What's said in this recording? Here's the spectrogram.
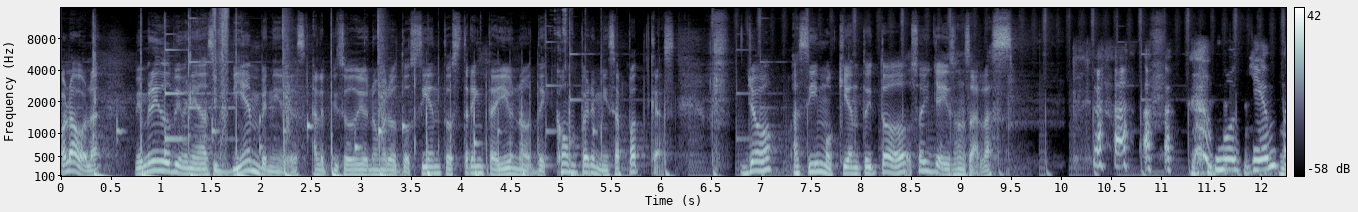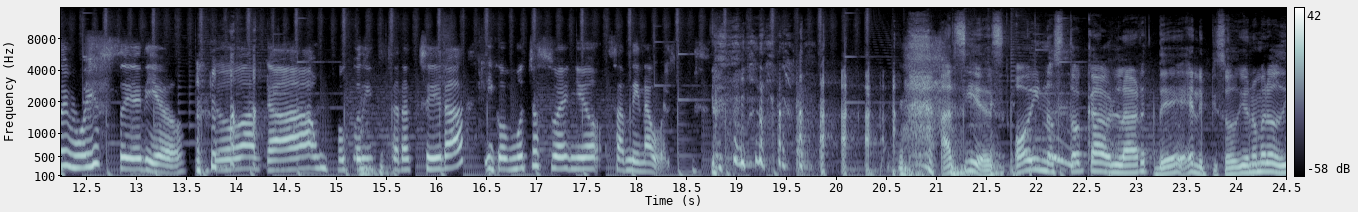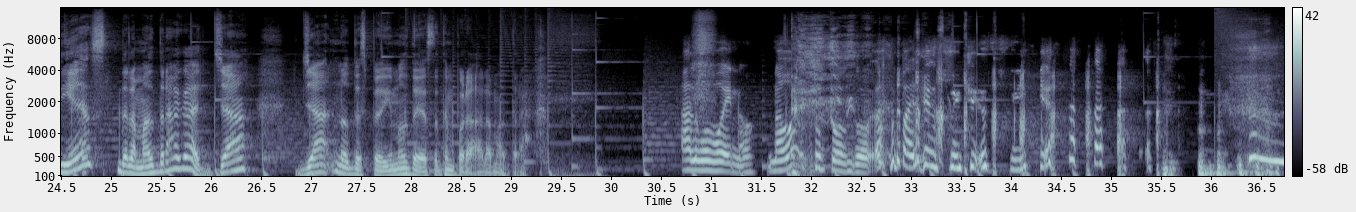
Hola, hola, bienvenidos, bienvenidas y bienvenidos al episodio número 231 de Con Permisa Podcast. Yo, así moquiento y todo, soy Jason Salas. moquiento y muy serio. Yo acá un poco de charachera y con mucho sueño, Sandina Well. Así es, hoy nos toca hablar del episodio número 10 de La Más Draga. Ya, ya nos despedimos de esta temporada de La Más Draga algo bueno, ¿no? Supongo. Parece que sí.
